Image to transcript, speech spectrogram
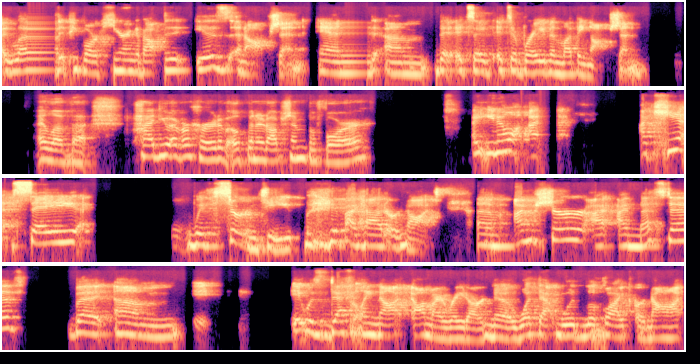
I love that people are hearing about that it is an option and um, that it's a, it's a brave and loving option. I love that. Had you ever heard of open adoption before? I, you know, I, I can't say with certainty if I had or not. Um, I'm sure I, I, must have, but um, it, it was definitely not on my radar. No, what that would look like or not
